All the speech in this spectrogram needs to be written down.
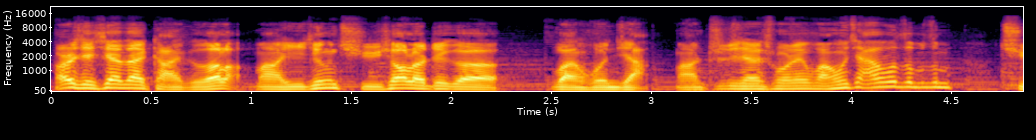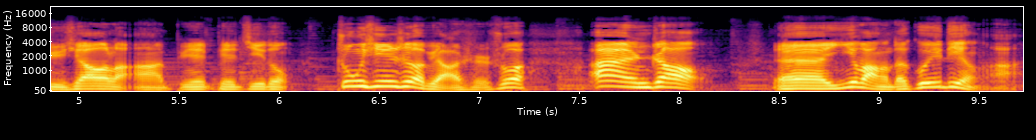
而且现在改革了啊，已经取消了这个晚婚假啊。之前说那晚婚假我怎么怎么取消了啊？别别激动，中新社表示说，按照呃以往的规定啊，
